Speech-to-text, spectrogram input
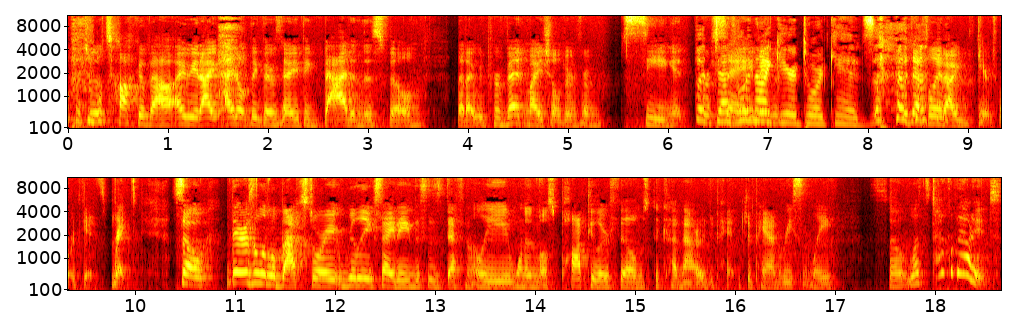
which we'll talk about. I mean, I, I don't think there's anything bad in this film that I would prevent my children from seeing it. per But definitely se. not Maybe- geared toward kids. but definitely not geared toward kids. Right. So there's a little backstory. Really exciting. This is definitely one of the most popular films to come out of Japan recently. So let's talk about it.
